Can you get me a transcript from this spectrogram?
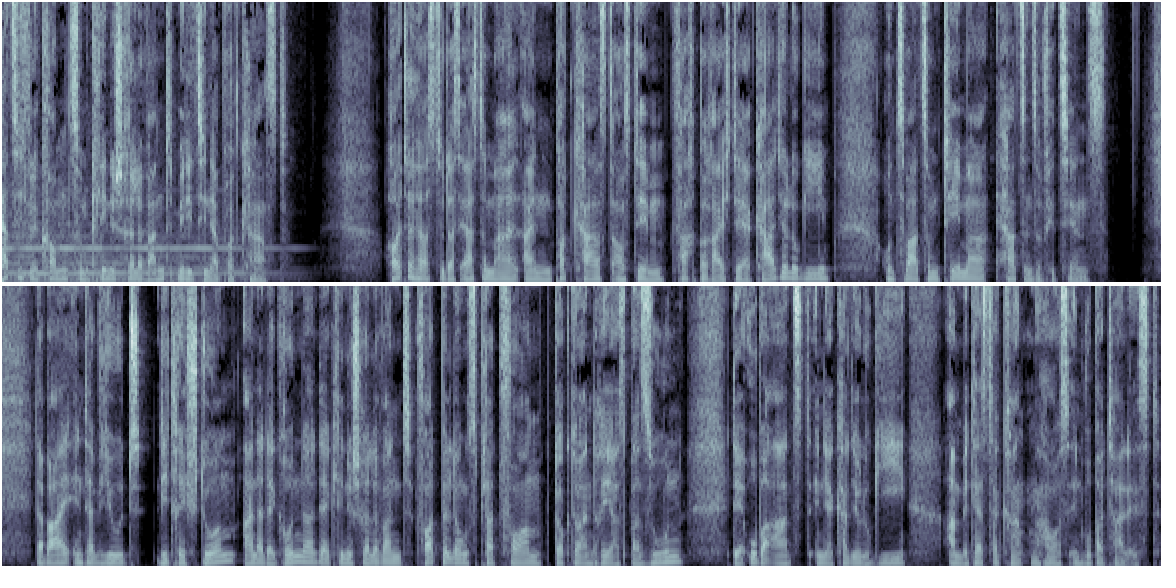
Herzlich willkommen zum Klinisch Relevant Mediziner Podcast. Heute hörst du das erste Mal einen Podcast aus dem Fachbereich der Kardiologie und zwar zum Thema Herzinsuffizienz. Dabei interviewt Dietrich Sturm, einer der Gründer der klinisch relevant Fortbildungsplattform, Dr. Andreas Basun, der Oberarzt in der Kardiologie am Bethesda Krankenhaus in Wuppertal ist.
